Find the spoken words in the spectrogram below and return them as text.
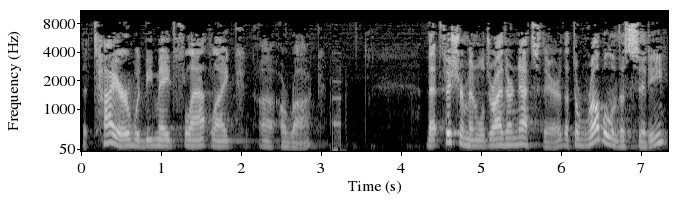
That Tyre would be made flat like uh, a rock that fishermen will dry their nets there, that the rubble of the city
